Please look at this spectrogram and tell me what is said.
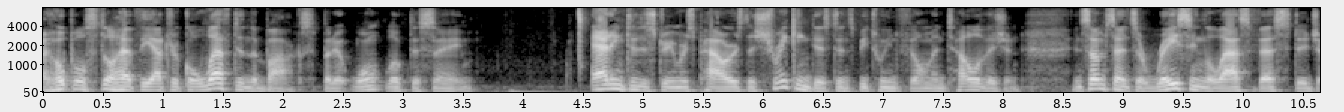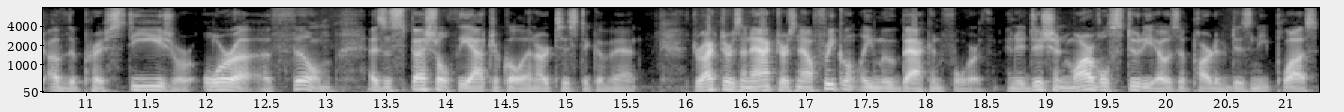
I hope we'll still have theatrical left in the box, but it won't look the same. Adding to the streamer's power is the shrinking distance between film and television, in some sense, erasing the last vestige of the prestige or aura of film as a special theatrical and artistic event. Directors and actors now frequently move back and forth. In addition, Marvel Studios, a part of Disney Plus,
